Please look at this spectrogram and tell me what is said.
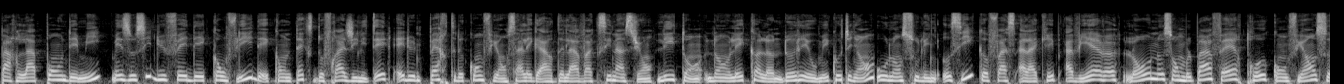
par la pandémie, mais aussi du fait des conflits, des contextes de fragilité et d'une perte de confiance à l'égard de la vaccination. Lit-on dans les colonnes de Réumi Quotidien où l'on souligne aussi que face à la grippe aviaire, l'on ne semble pas faire trop confiance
